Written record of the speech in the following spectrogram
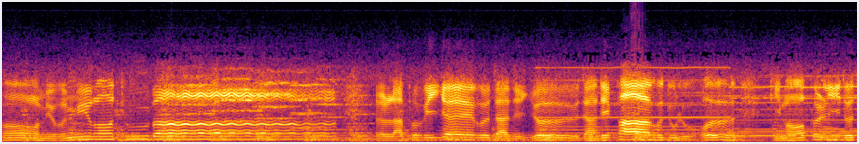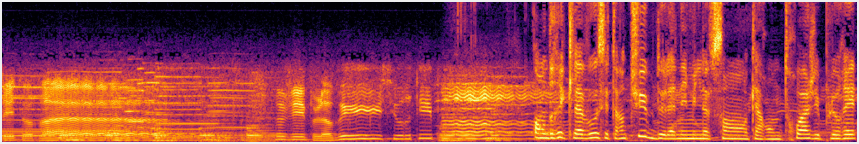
en murmurant tout bas la prière d'adieu d'un départ douloureux qui m'emplit de détresse j'ai pleuré sur tes pas. André Claveau, c'est un tube de l'année 1943. J'ai pleuré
